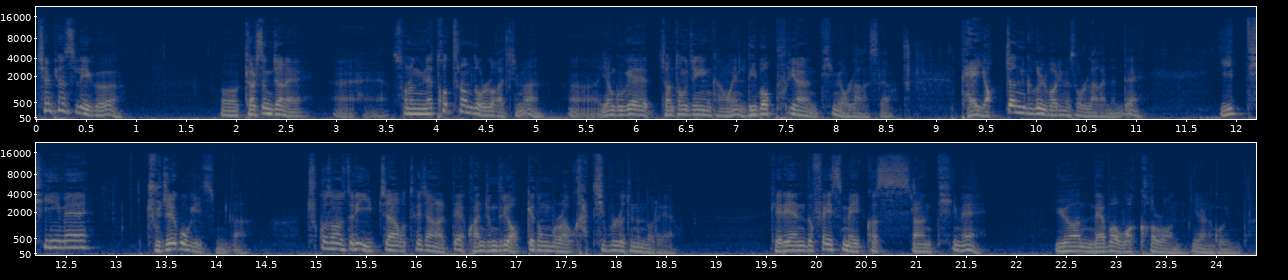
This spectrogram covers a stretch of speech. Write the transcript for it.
챔피언스 리그 어, 결승전에 에, 손흥민의 토트넘도 올라갔지만 어, 영국의 전통적인 강호인 리버풀이라는 팀이 올라갔어요. 대역전극을 벌이면서 올라갔는데 이 팀의 주제곡이 있습니다. 축구 선수들이 입장하고 퇴장할 때 관중들이 어깨 동무를 하고 같이 불러주는 노래예요. 게리 앤드 페이스메이커스라는 팀의 You are never walk alone이라는 곡입니다.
